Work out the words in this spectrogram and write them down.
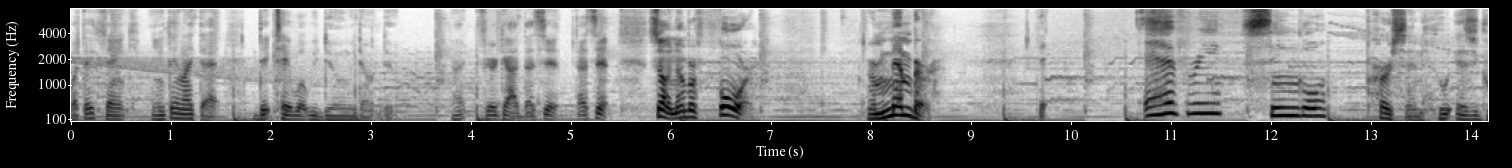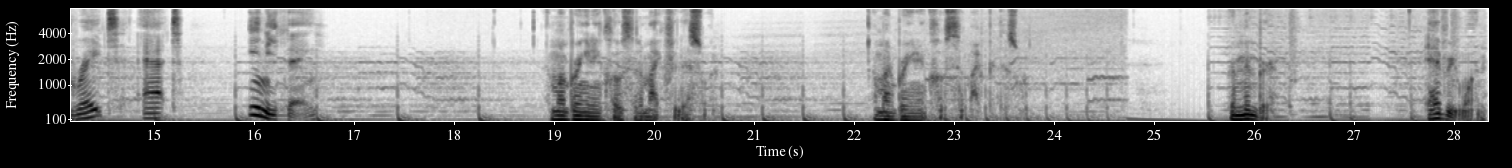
what they think, anything like that, dictate what we do and we don't do. Right? Fear God. That's it. That's it. So, number four, remember that every single person who is great at anything, I'm to bring it in close to the mic for this one. I'm to bring it in close to the mic for this one. Remember, everyone,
